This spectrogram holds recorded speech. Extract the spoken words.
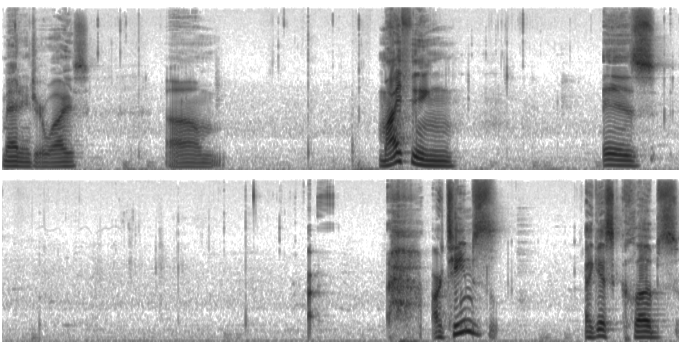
manager wise. Um, my thing is, are teams, I guess clubs,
